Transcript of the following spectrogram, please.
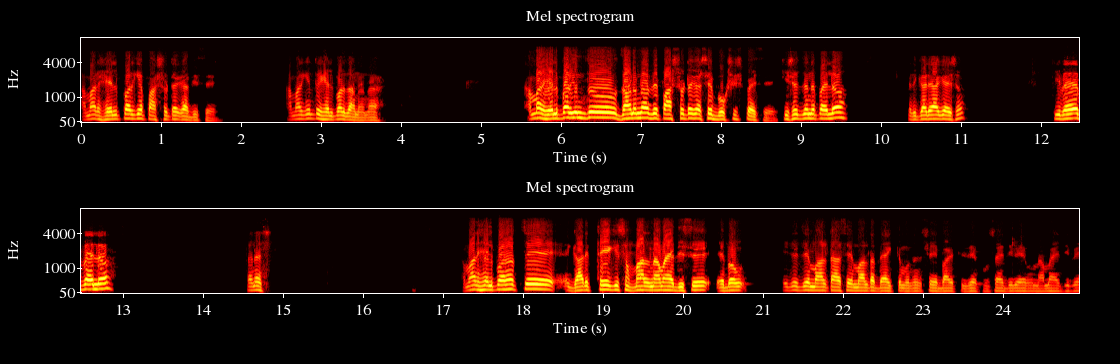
আমার হেল্পারকে পাঁচশো টাকা দিছে। আমার কিন্তু হেল্পার জানে না। আমার হেল্পার কিন্তু জানে না যে পাঁচশো টাকা সে বকশিস পাইছে। কিসের জন্য পাইলো? গাড়ি আগে এসো কীভাবে পাইলো আমার হেল্পার হচ্ছে গাড়ির থেকে কিছু মাল নামায় দিছে এবং এই যে যে মালটা আছে মালটা দায়িত্ব মতন সে বাড়িতে যে পৌঁছায় দিবে এবং নামায় দিবে।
